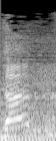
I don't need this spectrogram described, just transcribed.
that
